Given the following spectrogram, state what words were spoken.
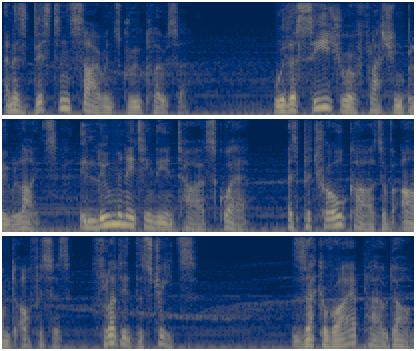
And as distant sirens grew closer, with a seizure of flashing blue lights illuminating the entire square as patrol cars of armed officers flooded the streets, Zachariah ploughed on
